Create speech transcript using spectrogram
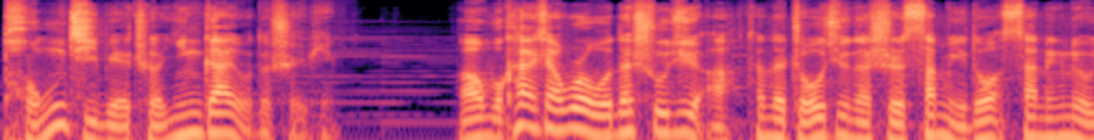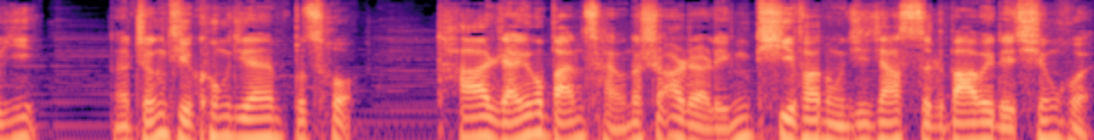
同级别车应该有的水平。啊，我看一下沃尔沃的数据啊，它的轴距呢是三米多，三零六一，那整体空间不错。它燃油版采用的是 2.0T 发动机加48 V 的轻混，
